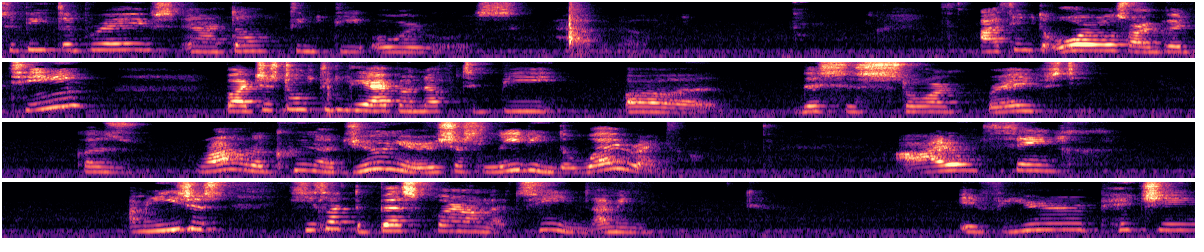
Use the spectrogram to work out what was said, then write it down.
to beat the Braves, and I don't think the Orioles have enough. I think the Orioles are a good team, but I just don't think they have enough to beat uh, this historic Braves team. Because Ronald Acuna Jr. is just leading the way right now. I don't think. I mean, he's just he's like the best player on that team. I mean, if you're pitching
